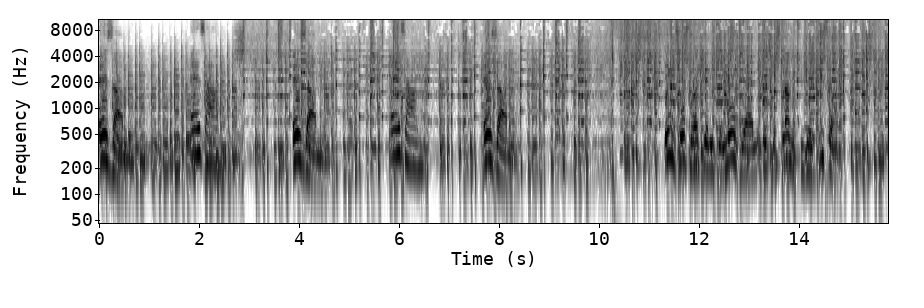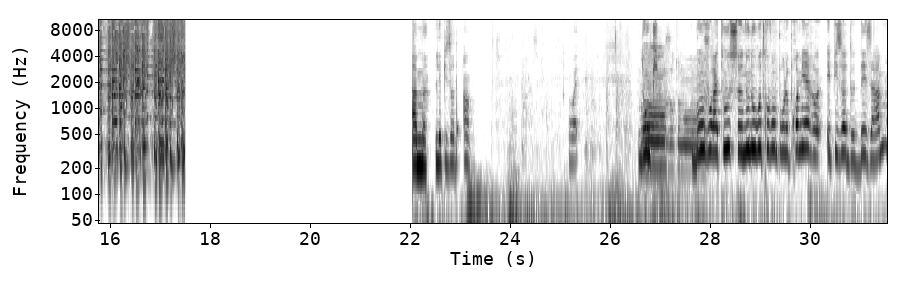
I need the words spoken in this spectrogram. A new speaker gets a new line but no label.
Ezam,
Ezam,
Ezam,
Ezam,
Ezam. Émission sur l'actualité mondiale et sur plein de sujets différents.
L'épisode 1. Ouais. Donc,
bonjour tout le monde.
bonjour à tous, nous nous retrouvons pour le premier euh, épisode des âmes.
